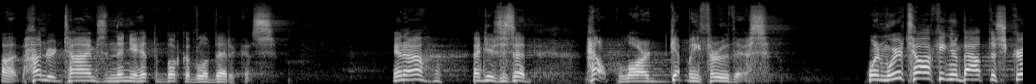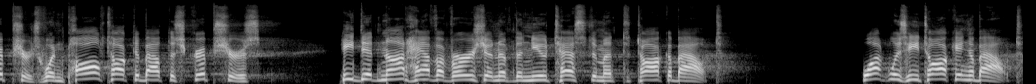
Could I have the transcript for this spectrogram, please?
a hundred times and then you hit the book of Leviticus? You know? And you just said, Help, Lord, get me through this. When we're talking about the scriptures, when Paul talked about the scriptures, he did not have a version of the New Testament to talk about. What was he talking about?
